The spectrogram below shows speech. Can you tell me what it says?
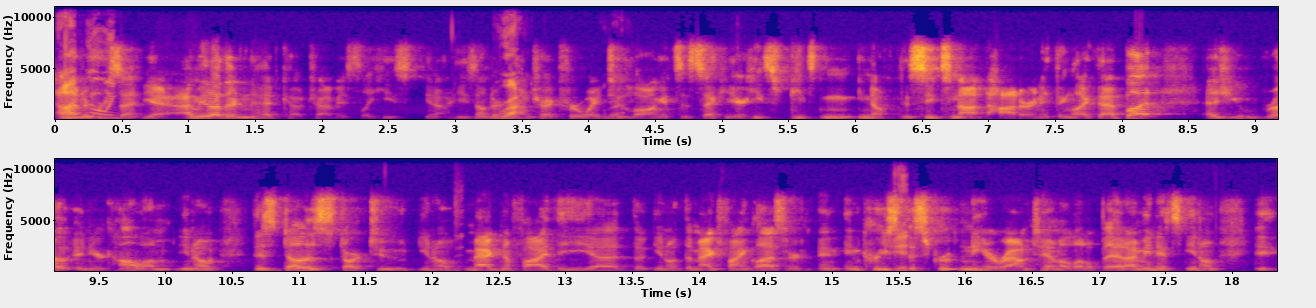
I'm 100%, going, yeah. I mean, other than the head coach, obviously, he's you know he's under right. contract for way too right. long. It's his second year. He's he's you know the seat's not hot or anything like that. But as you wrote in your column, you know this does start to you know magnify the uh, the you know the magnifying glass or increase it, the scrutiny around him a little bit. I mean, it's you know. It,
